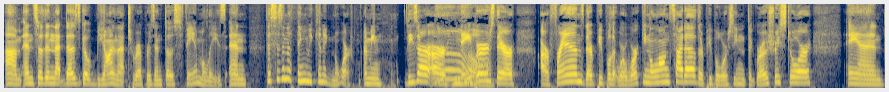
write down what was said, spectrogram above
Um, and so then that does go beyond that to represent those families. And this isn't a thing we can ignore. I mean, these are our no. neighbors, they're our friends, they're people that we're working alongside of, they're people we're seeing at the grocery store. And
